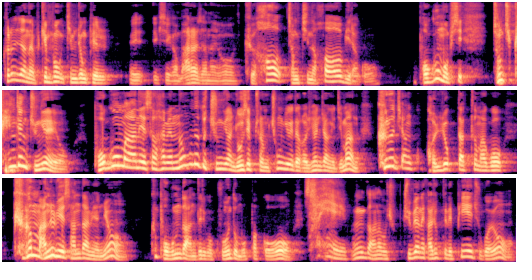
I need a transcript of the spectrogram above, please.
그러잖아요. 김봉 김종필 씨가 말하잖아요. 그 허 정치는 허업이라고 복음 없이 정치 굉장히 중요해요. 복음 안에서 하면 너무나도 중요한 요셉처럼 총리에다가 현장이지만 그러지 않고 권력 다툼하고 그것만을 위해서 한다면요. 그 복음도 안 드리고 구원도 못 받고 사회에 적응도 안 하고 주변의 가족들에 피해 주고요.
